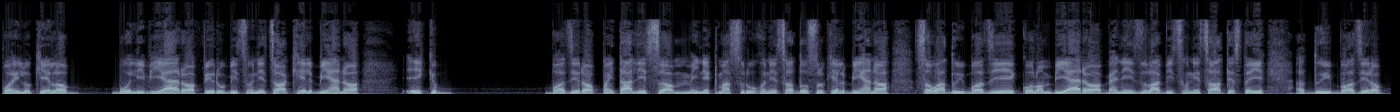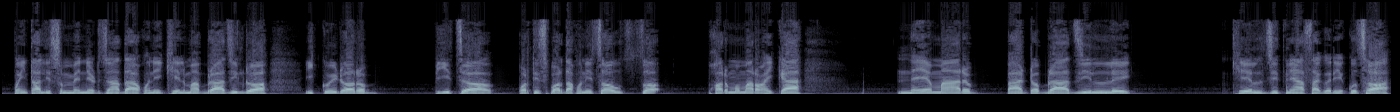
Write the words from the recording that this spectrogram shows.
पहिलो खेल बोलिभिया र पेरू बीच हुनेछ। खेल बिहान एक बजेर पैंतालिस मिनटमा शुरू हुनेछ। दोस्रो खेल बिहान सवा दुई बजे कोलम्बिया र भेनेजुला बीच हुनेछ। त्यस्तै दुई बजेर पैंतालिस मिनट जाँदा हुने खेलमा ब्राजिल र इक्वेडर बीच प्रतिस्पर्धा हुनेछ। उच्च फर्ममा रहेका नेयमारबाट ब्राजिलले खेल जित्ने आशा गरिएको छ।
